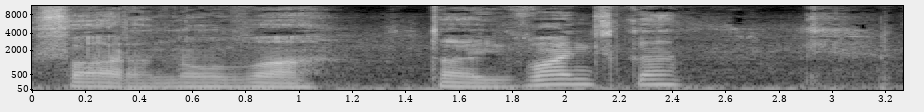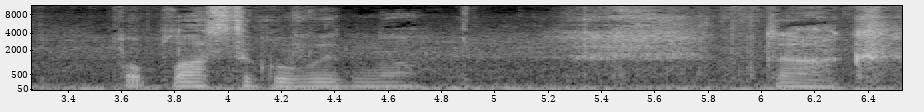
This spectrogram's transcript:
Фара нова тайванська. По пластику видно. Так.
